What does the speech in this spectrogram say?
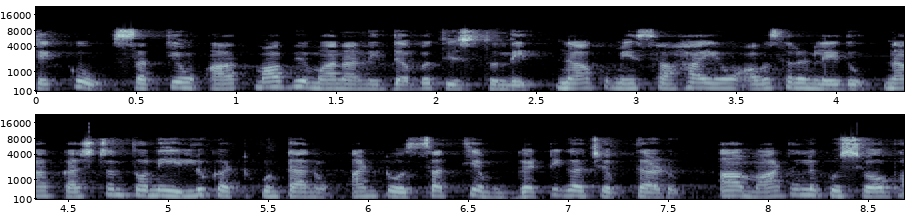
చెక్కు సత్యం ఆత్మాభిమానాన్ని దెబ్బతీస్తుంది. నాకు మీ సహాయం అవసరం లేదు. నా కష్టంతోనే ఇల్లు కట్టుకుంటాను అంటూ సత్యం గట్టిగా చెప్తాడు. ఆ మాటలకు శోభ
